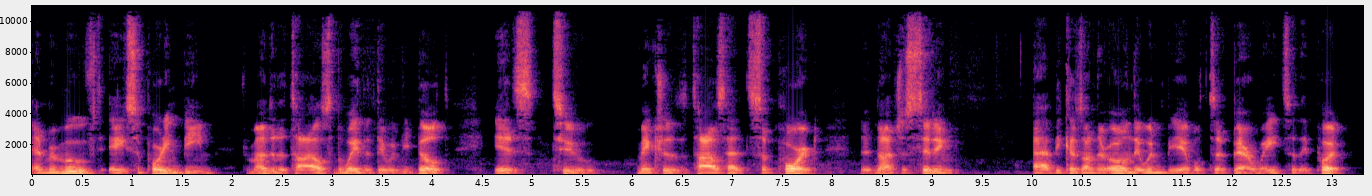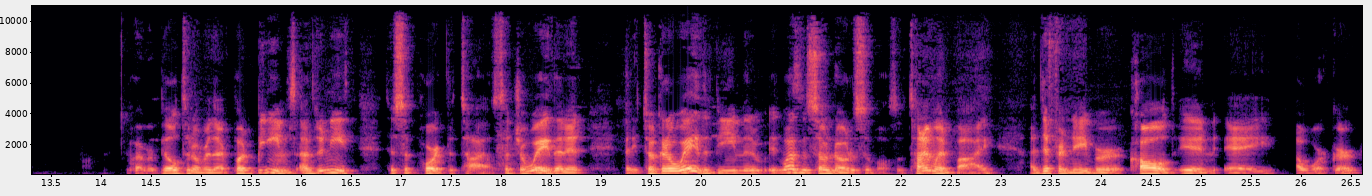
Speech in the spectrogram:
and removed a supporting beam from under the tiles. The way that they would be built is to make sure that the tiles had support. They're not just sitting uh, because on their own they wouldn't be able to bear weight. So they put whoever built it over there put beams underneath to support the tiles, such a way that it that he took it away the beam that it wasn't so noticeable. So time went by. A different neighbor called in a a worker.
